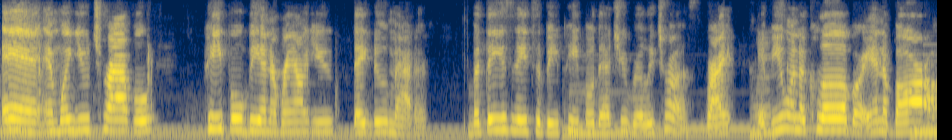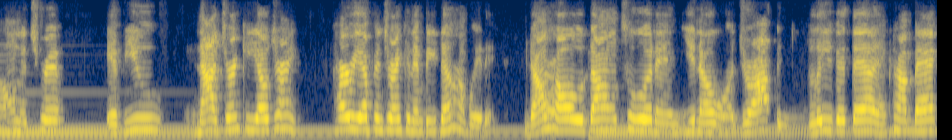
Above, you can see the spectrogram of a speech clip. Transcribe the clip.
And and when you travel, people being around you, they do matter. But these need to be people that you really trust, right? Mm-hmm. If you in a club or in a bar or on a trip, if you not drinking your drink, hurry up and drink it and be done with it. Don't hold on to it and you know drop it, leave it there and come back.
